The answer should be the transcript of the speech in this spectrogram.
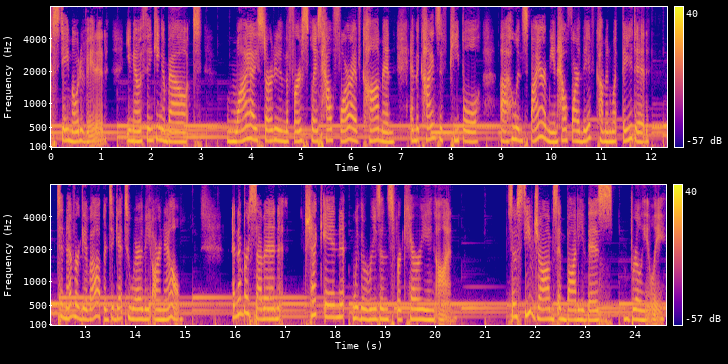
stay motivated. You know, thinking about why I started in the first place, how far I've come, and and the kinds of people uh, who inspire me, and how far they've come, and what they did to never give up and to get to where they are now. And number seven, check in with the reasons for carrying on. So Steve Jobs embodied this brilliantly.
